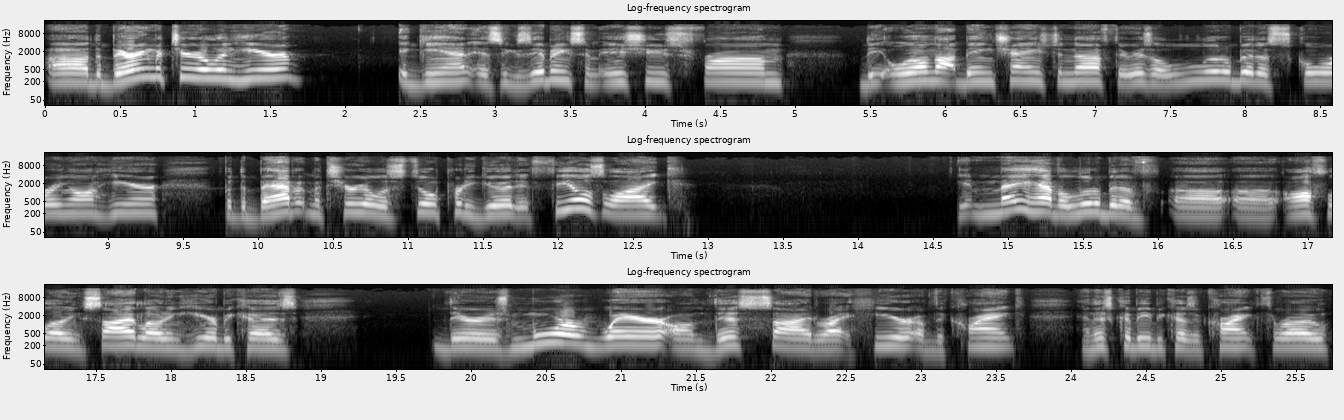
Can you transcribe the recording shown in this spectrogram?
Uh, the bearing material in here, again, is exhibiting some issues from the oil not being changed enough. There is a little bit of scoring on here, but the Babbitt material is still pretty good. It feels like it may have a little bit of uh, uh, offloading, side loading here because there is more wear on this side right here of the crank and this could be because of crank throw.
